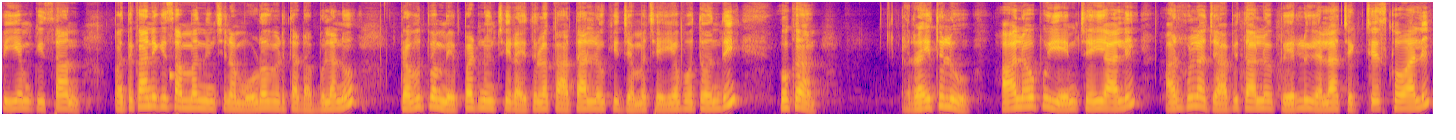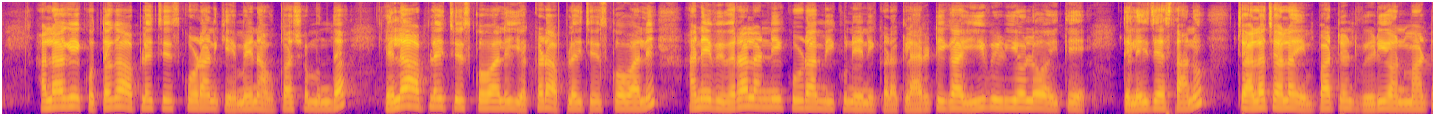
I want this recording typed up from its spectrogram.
పిఎం కిసాన్ పథకానికి సంబంధించిన మూడో విడత డబ్బులను ప్రభుత్వం ఎప్పటి నుంచి రైతుల ఖాతాల్లోకి జమ చేయబోతోంది? ఒక రైతులు ఆలోపు ఏం చేయాలి? అర్హుల జాబితాలో పేర్లు ఎలా చెక్ చేసుకోవాలి? అలాగే కొత్తగా అప్లై చేసుకోవడానికి ఏమైనా అవకాశం ఉందా? ఎలా అప్లై చేసుకోవాలి? ఎక్కడ అప్లై చేసుకోవాలి? అనే వివరాలన్నీ కూడా మీకు నేను ఇక్కడ క్లారిటీగా ఈ వీడియోలో అయితే తెలియజేస్తాను. చాలా చాలా ఇంపార్టెంట్ వీడియో అనమాట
